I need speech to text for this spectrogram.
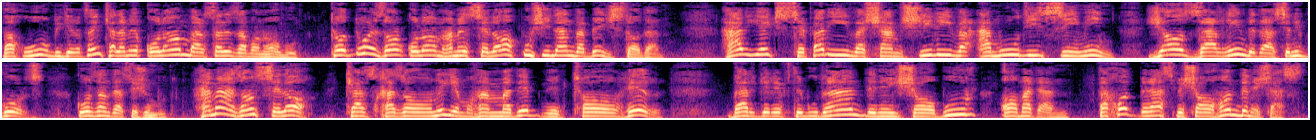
و حقوق می‌گرفتن کلمه غلام بر سر زبان ها بود. تا دو هزار غلام همه سلاح پوشیدن و بایستادند هر یک سپری و شمشیری و عمودی سیمین یا زرین به دست یعنی گرز. گرز هم دستشون بود. همه از آن سلاح که از خزانه محمد ابن تاهر برگرفته بودند به نیشابور آمدند و خود به رسم شاهان بنشست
